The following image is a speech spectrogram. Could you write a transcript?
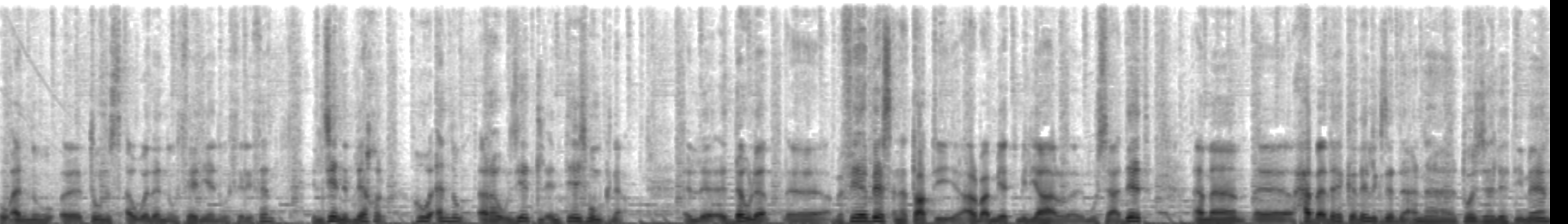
وأنه آه، تونس اولا وثانيا وثالثا. الجانب الآخر هو أنه راهو زيادة الإنتاج ممكنة. الدولة آه، ما فيها باس أنها تعطي 400 مليار مساعدات أما آه، حبذا كذلك زاد أنها توجه الاهتمام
